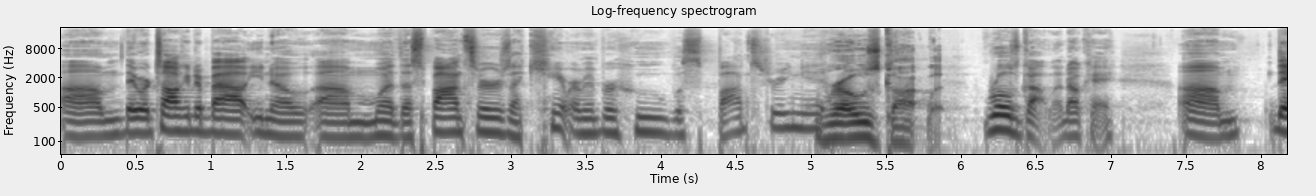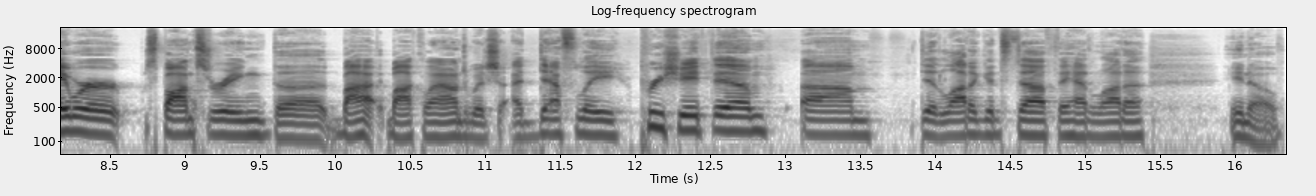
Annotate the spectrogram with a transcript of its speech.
Um, they were talking about you know um, one of the sponsors. I can't remember who was sponsoring it. Rose Gauntlet. Rose Gauntlet. Okay. Um, they were sponsoring the Ba- BIPOC Lounge, which I definitely appreciate them. Um, did a lot of good stuff. They had a lot of, you know,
